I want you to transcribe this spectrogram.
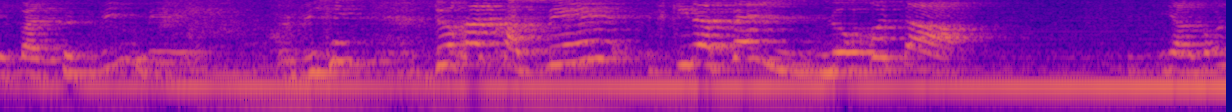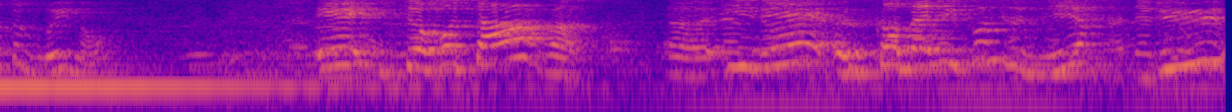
et pas que de lui, mais lui, de rattraper ce qu'il appelle le retard. Il y a un drôle de bruit, non? Et ce retard, il est quand même, il faut se le dire, dû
